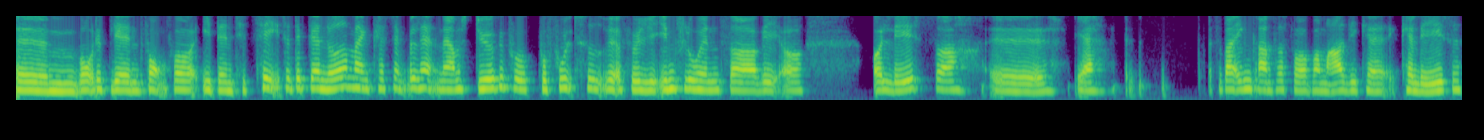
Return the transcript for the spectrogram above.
øh, hvor det bliver en form for identitet. Så det bliver noget, man kan simpelthen nærmest dyrke på, på fuld tid ved at følge influencer, ved at, at læse sig. Øh, ja, altså der er ingen grænser for, hvor meget vi kan, kan læse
